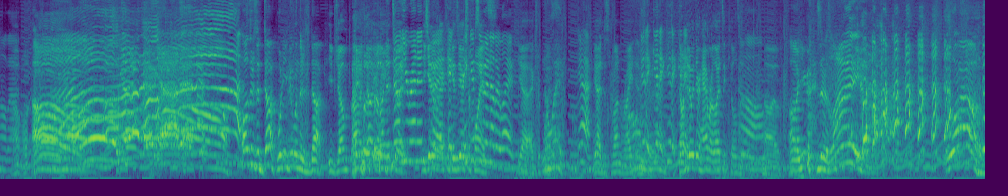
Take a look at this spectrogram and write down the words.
All that. Oh! Oh, there's a duck. What do you do when there's a duck? You jump. Uh, no, you run into No, it. you run into you get it. An, extra- it, gives you it extra gives points. you another life. Yeah, extra points. No way. Yeah. Yeah, just run right into Get it, it. get it, get it, get Don't it. hit it with your hammer, otherwise it kills it. Aw. No. Oh, you guys are lying. Wow.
